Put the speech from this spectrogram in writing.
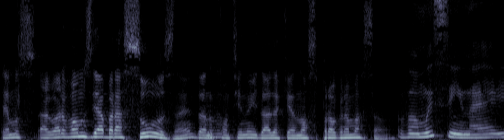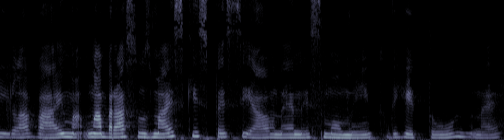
Temos, agora vamos de abraços, né? Dando continuidade aqui à nossa programação. Vamos sim, né? E lá vai um abraços mais que especial, né? Nesse momento de retorno, né?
